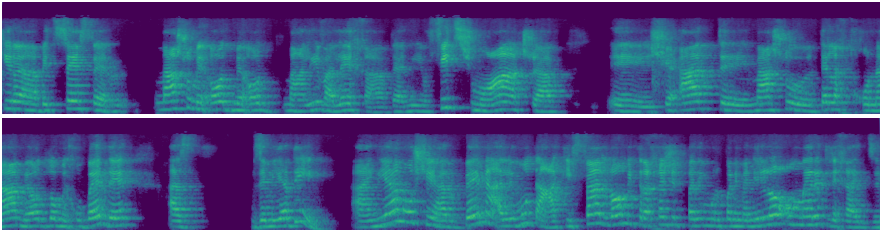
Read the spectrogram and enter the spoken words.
קיר הבית ספר משהו מאוד מאוד מעליב עליך, ואני אפיץ שמועה עכשיו, אה, שאת אה, משהו, נותן לך תכונה מאוד לא מכובדת, אז זה מיידי. העניין הוא שהרבה מהאלימות העקיפה לא מתרחשת פנים מול פנים, אני לא אומרת לך את זה,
